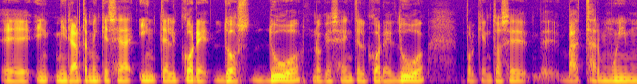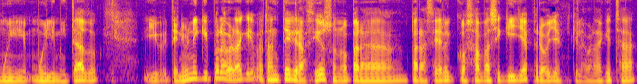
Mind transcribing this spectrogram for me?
eh, mirar también que sea Intel Core 2 Duo, no que sea Intel Core Duo, porque entonces eh, va a estar muy, muy, muy limitado. Y tenía un equipo, la verdad, que bastante gracioso, ¿no? Para, hacer cosas basiquillas, pero oye, que la verdad que está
